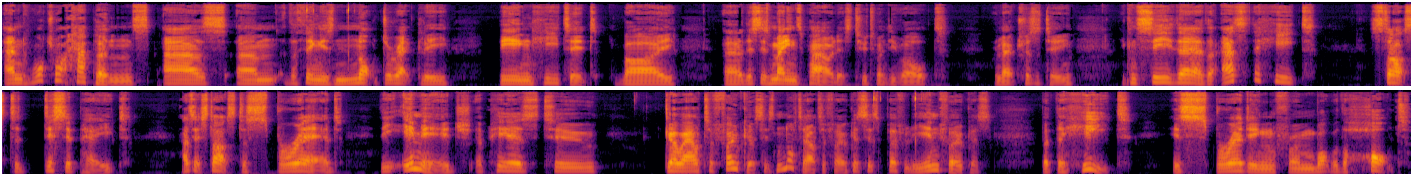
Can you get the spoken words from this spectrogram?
And watch what happens as um, the thing is not directly being heated by uh, this is mains powered, it's 220 volt electricity. You can see there that as the heat starts to dissipate, as it starts to spread, the image appears to go out of focus. It's not out of focus, it's perfectly in focus, but the heat is spreading from what were the hot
